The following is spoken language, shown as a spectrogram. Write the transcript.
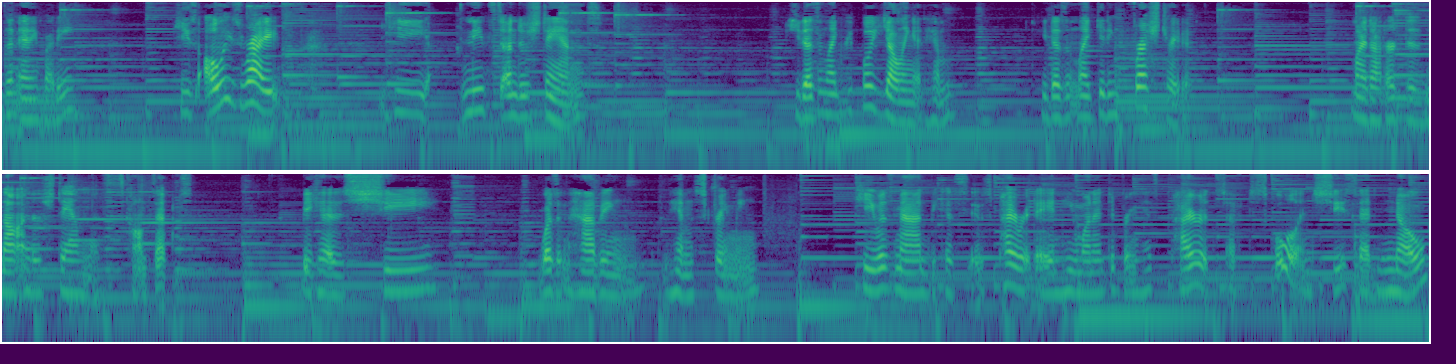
than anybody. He's always right. He needs to understand he doesn't like people yelling at him. He doesn't like getting frustrated. My daughter did not understand this concept because she wasn't having him screaming. He was mad because it was Pirate Day and he wanted to bring his pirate stuff to school. And she said, No,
